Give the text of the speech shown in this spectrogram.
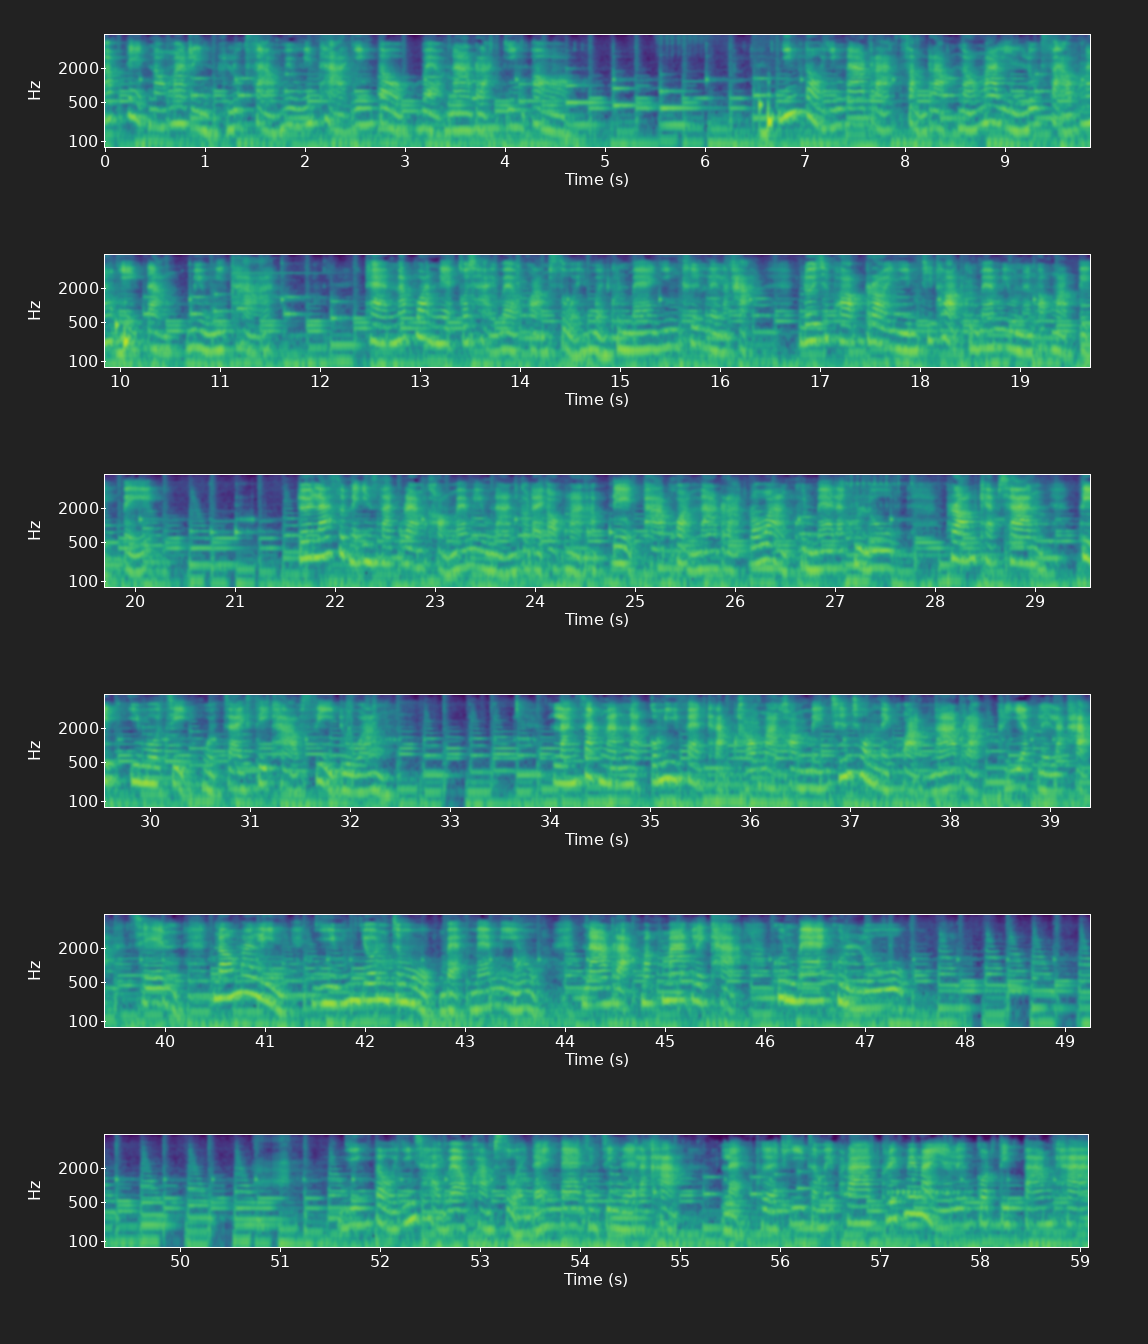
อัปเดตน้องมาริน ลูกสาวมิวนิษฐายิ่งโตแววน่ารักยิ่งออก ยิ่งโตยิ่งน่ารักสำหรับน้องมารินลูกสาวนางเอกดังมิวนิษฐาแถมนับวันเนี่ยก็ฉายแววความสวยเหมือนคุณแม่ยิ่งขึ้นเลยล่ะค่ะ โดยเฉพาะรอยยิ้มที่ถอดคุณแม่มิวนั้นออกมาเป๊ะๆ โดยล่าสุดในอินสตาแกรมของแม่มิวนั้นก็ได้ออกมาอัปเดตภาพความน่ารักระหว่างคุณแม่และคุณลูก พร้อมแคปชั่น ติดอีโมจิหัวใจสีขาว 4 ดวง หลังจากนั้นนะก็มีแฟนคลับเข้ามาคอมเมนต์ชื่นชมในความน่ารักเพียบเลยล่ะค่ะ เช่น น้องมาลิน ยิ้มย่นจมูกแบบแม่มิว น่ารักมากๆเลยค่ะ คุณแม่คุณลูก ยิ่งโตยิ่งฉายแววความสวยได้แม่จริง ๆ เลยล่ะค่ะ และเพื่อที่จะไม่พลาดคลิปใหม่ๆอย่าลืมกดติดตามค่ะ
